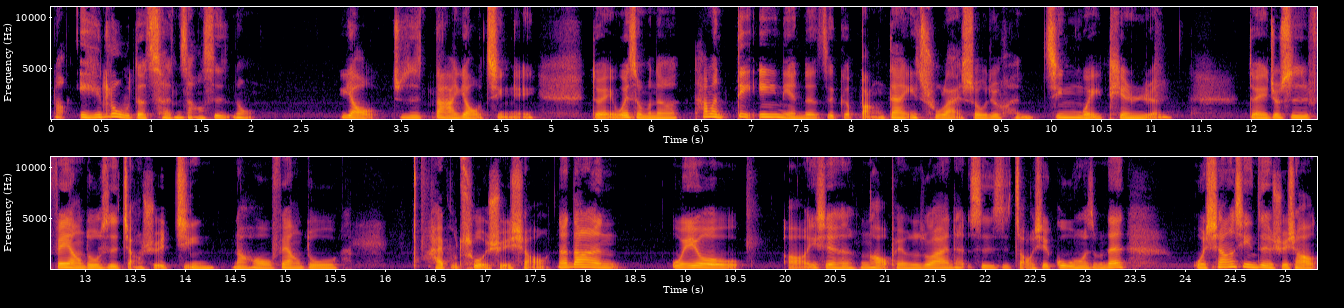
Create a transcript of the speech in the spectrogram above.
然后一路的成长是那种要就是大要紧哎，对，为什么呢？他们第一年的这个榜单一出来的时候就很惊为天人。对，就是非常多是奖学金，然后非常多还不错的学校。那当然，我也有、呃、一些很很好的朋友就说，哎，他是是找一些顾问或什么。但我相信这个学校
